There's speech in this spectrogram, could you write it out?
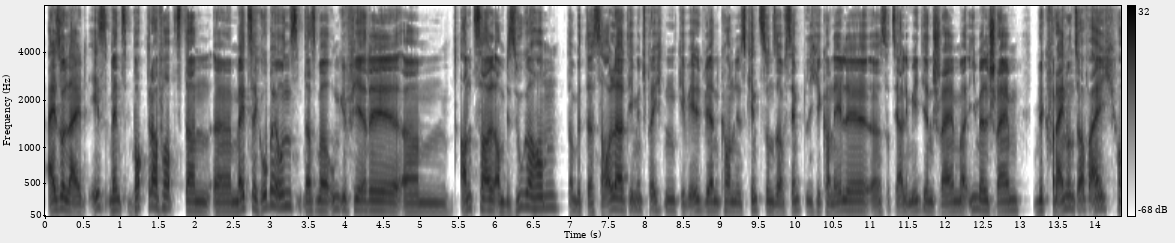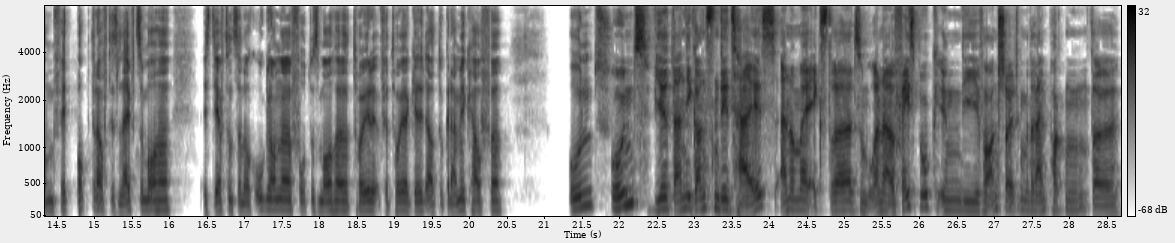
Also Leute, wenn ihr Bock drauf habt, dann äh, meldet euch auch bei uns, dass wir ungefähre ähm, Anzahl an Besucher haben, damit der Saal auch dementsprechend gewählt werden kann. Es könnt ihr uns auf sämtliche Kanäle, äh, soziale Medien schreiben, E-Mail schreiben. Wir freuen uns auf euch, haben fett Bock drauf, das live zu machen. Es darf uns dann auch angelangen, Fotos machen, teuer, für teuer Geld Autogramme kaufen. Und? Und wir dann die ganzen Details auch nochmal extra zum Ordner auf Facebook in die Veranstaltung mit reinpacken. Da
